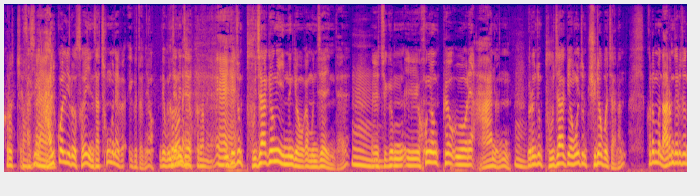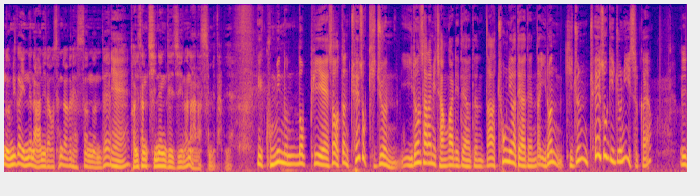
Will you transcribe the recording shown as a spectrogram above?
그렇죠. 사실 예. 알 권리로서의 인사청문회이거든요. 근데 문제는 그러네요. 이제 그러네요. 예. 이게 좀 부작용이 있는 경우가 문제인데 음. 예, 지금 이 홍영표 의원의 안은 음. 이런 좀 부작용을 좀 줄여보자는 그런 뭐 나름대로 좀 의미가 있는 안이라고 생각을 했었는데 예. 더 이상 진행되지는 않았습니다. 예. 이 국민 눈높이에서 어떤 최소 기준 이런 사람이 장관이 돼야 된다, 총리가 돼야 된다 이런 기준 최소 기준이 있을까요? 이,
